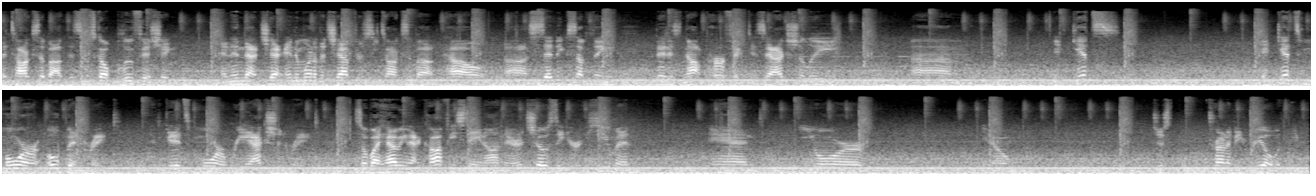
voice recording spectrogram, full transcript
that talks about this. It was called Blue Fishing, and in that cha- and in one of the chapters, he talks about how uh, sending something that is not perfect is actually um, it gets it gets more open rate, it gets more reaction rate. So by having that coffee stain on there, it shows that you're human and you're, you know, just trying to be real with people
